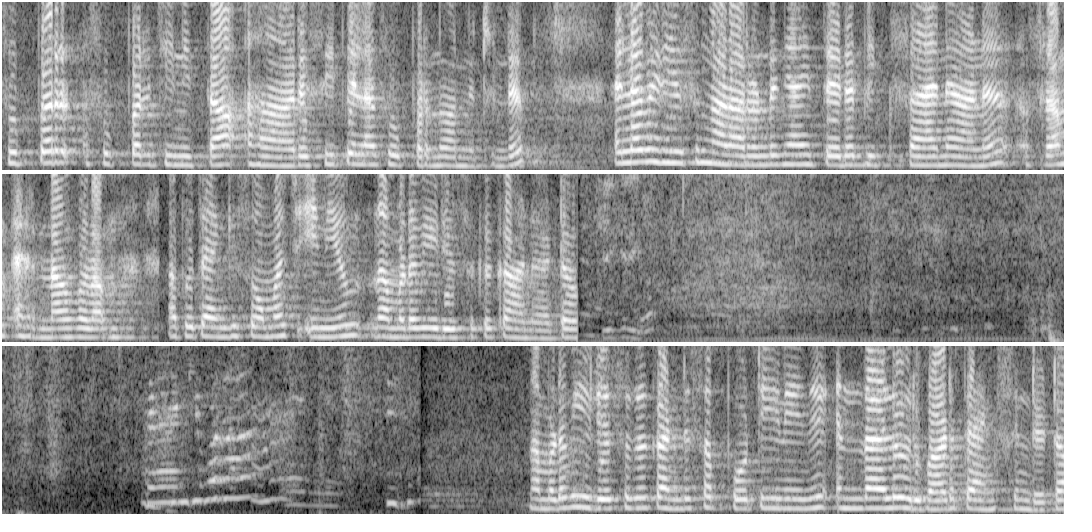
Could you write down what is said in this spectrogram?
സൂപ്പർ സൂപ്പർ ജിനിത്ത റെസിപ്പി എല്ലാം സൂപ്പർ എന്ന് പറഞ്ഞിട്ടുണ്ട്. എല്ലാ വീഡിയോസും കാണാറുണ്ട്. ഞാൻ ഇത്തയുടെ ബിഗ് ഫാനാണ് ഫ്രം എറണാകുളം. അപ്പോൾ താങ്ക് സോ മച്ച് ഇനിയും നമ്മുടെ വീഡിയോസൊക്കെ കാണുക കേട്ടോ. നമ്മുടെ വീഡിയോസൊക്കെ കണ്ട് സപ്പോർട്ട് ചെയ്യണതിന് എന്തായാലും ഒരുപാട് താങ്ക്സ് ഉണ്ട് കേട്ടോ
